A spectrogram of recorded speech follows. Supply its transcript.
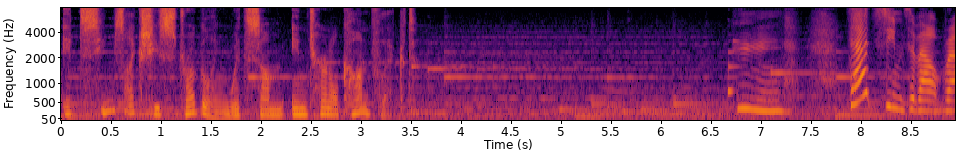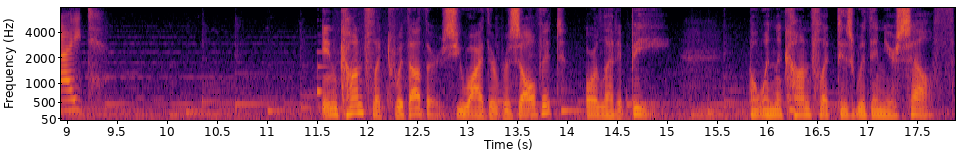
it seems like she's struggling with some internal conflict. Hmm. That seems about right. In conflict with others, you either resolve it or let it be. But when the conflict is within yourself,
